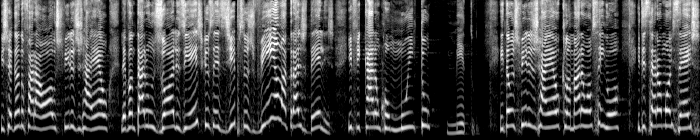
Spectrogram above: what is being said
E chegando o faraó, os filhos de Israel levantaram os olhos e eis que os egípcios vinham atrás deles e ficaram com muito medo. Então os filhos de Israel clamaram ao Senhor e disseram a Moisés:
